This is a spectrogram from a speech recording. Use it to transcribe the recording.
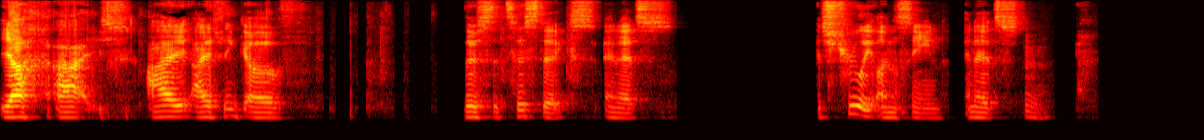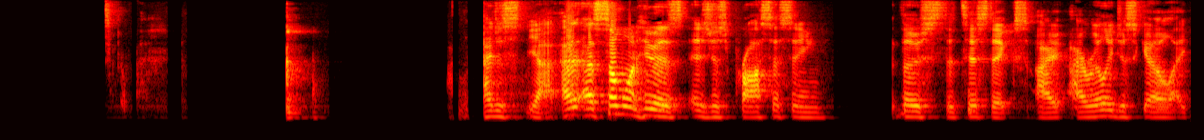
Yeah, I I I think of those statistics, and it's it's truly unseen, and it's Mm. I just yeah, as, as someone who is is just processing those statistics, I I really just go like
